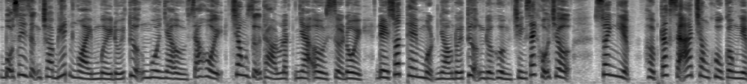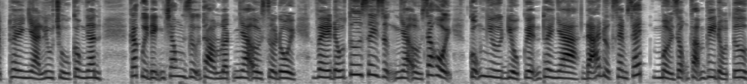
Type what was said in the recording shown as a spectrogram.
Bộ Xây dựng cho biết ngoài 10 đối tượng mua nhà ở xã hội, trong dự thảo luật nhà ở sửa đổi đề xuất thêm một nhóm đối tượng được hưởng chính sách hỗ trợ, doanh nghiệp, hợp tác xã trong khu công nghiệp thuê nhà lưu trú công nhân. Các quy định trong dự thảo luật nhà ở sửa đổi về đầu tư xây dựng nhà ở xã hội cũng như điều kiện thuê nhà đã được xem xét, mở rộng phạm vi đầu tư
